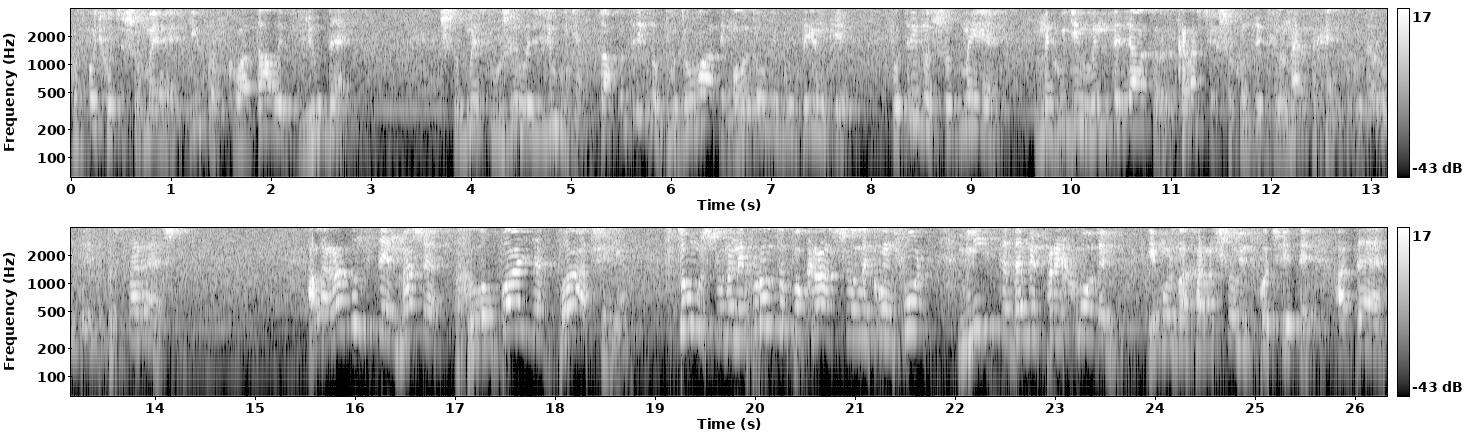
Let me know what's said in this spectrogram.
Господь хоче, щоб ми дійсно вкладали в людей, щоб ми служили людям. Так, потрібно будувати молитовні будинки, потрібно, щоб ми не гудів вентилятор, краще, якщо кондиціонер тихенько буде робити. Безперечно. Але разом з тим наше глобальне бачення в тому, що ми не просто покращували комфорт місця, де ми приходимо і можна хорошо відпочити, а де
